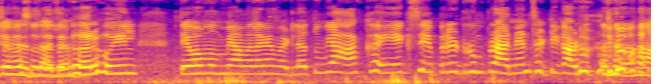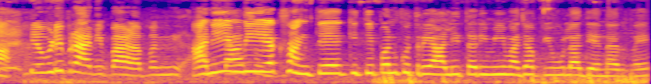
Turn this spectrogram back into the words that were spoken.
जेव्हा घर स्वतःचं झालं. घर होईल तेव्हा मम्मी आम्हाला काय म्हटलं तुम्ही अख्खं एक सेपरेट रूम प्राण्यांसाठी काढून. एवढी प्राणी पाळा पण आणि मी एक सांगते किती पण कुत्री आली तरी मी माझ्या पिऊला देणार नाही.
